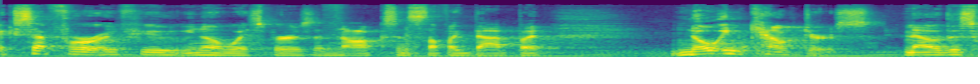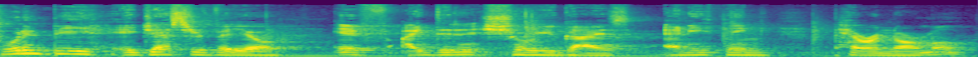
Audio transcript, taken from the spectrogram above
except for a few, you know, whispers and knocks and stuff like that, but no encounters. Now this wouldn't be a Jester video if I didn't show you guys anything paranormal.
